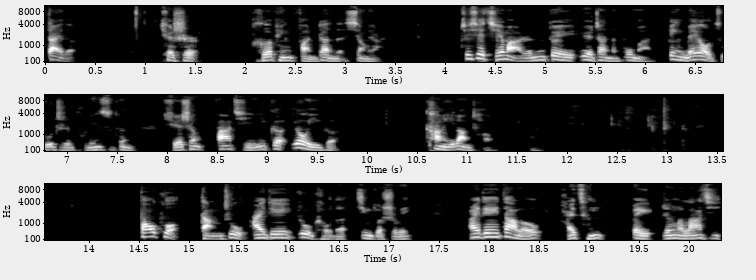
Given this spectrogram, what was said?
带的却是和平反战的项链。这些解码人对越战的不满，并没有阻止普林斯顿学生发起一个又一个抗议浪潮，包括挡住 IDA 入口的静坐示威。IDA 大楼还曾被扔了垃圾，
